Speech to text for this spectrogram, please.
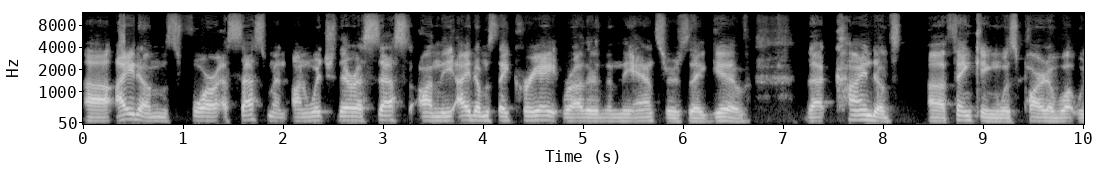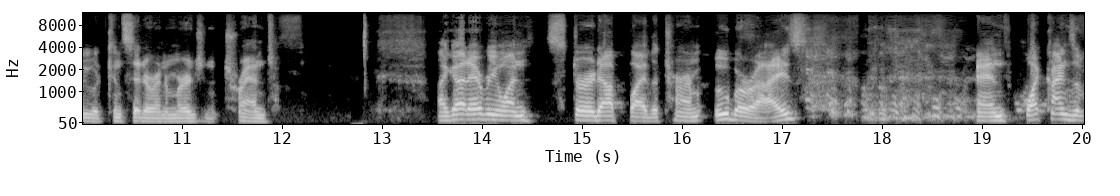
uh, items for assessment on which they're assessed on the items they create rather than the answers they give. That kind of uh, thinking was part of what we would consider an emergent trend. I got everyone stirred up by the term Uberize. and what kinds of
